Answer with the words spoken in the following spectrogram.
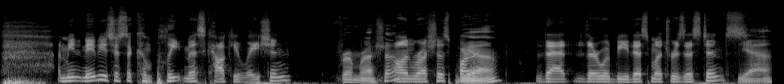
i mean maybe it's just a complete miscalculation From Russia. on russia's part yeah. that there would be this much resistance Yeah.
